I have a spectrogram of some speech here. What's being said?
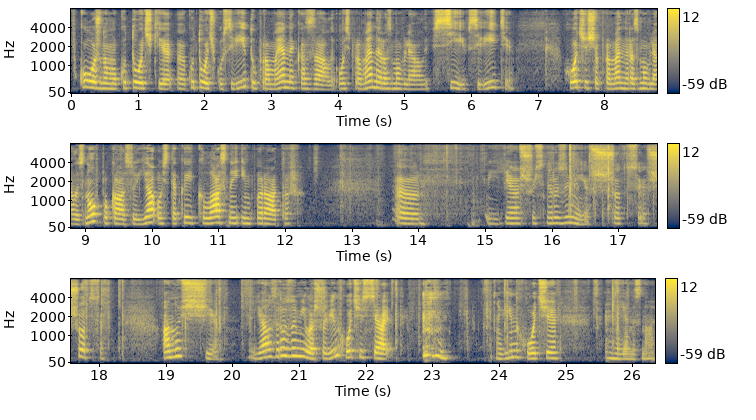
в кожному куточці, е, куточку світу про мене казали. Ось про мене розмовляли. Всі в світі. Хочу, щоб про мене розмовляли. Знов показую, я ось такий класний імператор. Е, я щось не розумію, що це? Що це? А ну ще. Я зрозуміла, що він хоче сяяти. він хоче, я не знаю,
